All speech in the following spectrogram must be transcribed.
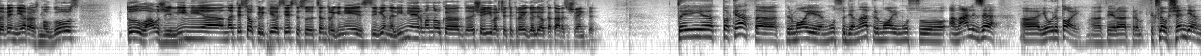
tave nėra žmogaus, tu laužai liniją, na tiesiog reikėjo sėsti su centro gynėjais į vieną liniją ir manau, kad šio įvarčio tikrai galėjo Kataras išvengti. Tai tokia ta pirmoji mūsų diena, pirmoji mūsų analizė jau rytoj. Tai yra, pirm... tiksliau, šiandien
